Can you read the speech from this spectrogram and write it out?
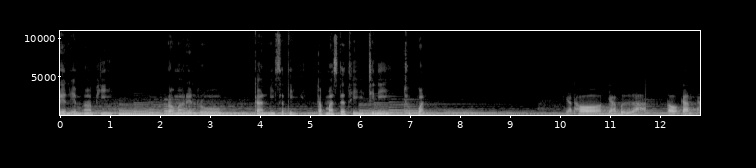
เรียน MRP เรามาเรียนรู้การมีสติกับ Master T ที่ที่นี่ทุกวัน อย่าท้ออย่าเบื่อต่อการท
